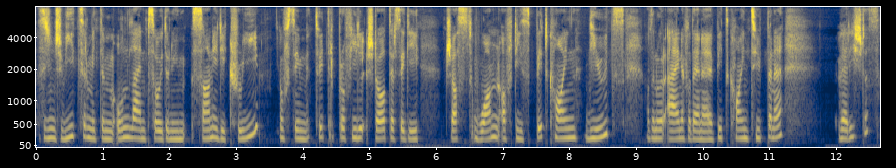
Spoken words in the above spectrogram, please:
das ist ein Schweizer mit dem Online-Pseudonym Sunny Decree. Auf seinem Twitter-Profil steht, er sei just one of these Bitcoin-Dudes, also nur einer von diesen Bitcoin-Typen. Wer ist das?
